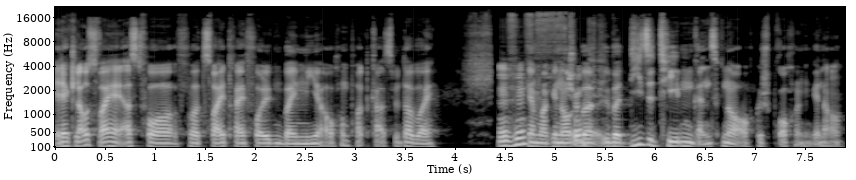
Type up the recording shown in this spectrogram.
Ja, der Klaus war ja erst vor, vor zwei, drei Folgen bei mir auch im Podcast mit dabei. Mhm, Wir haben mal genau über, über diese Themen ganz genau auch gesprochen, genau.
